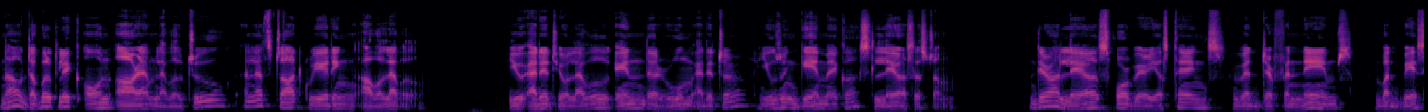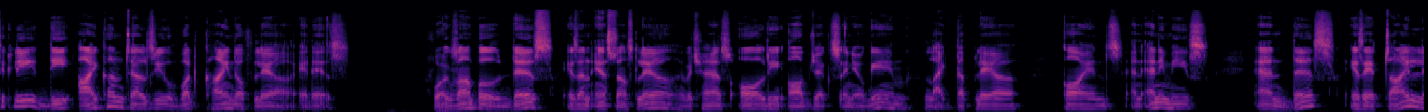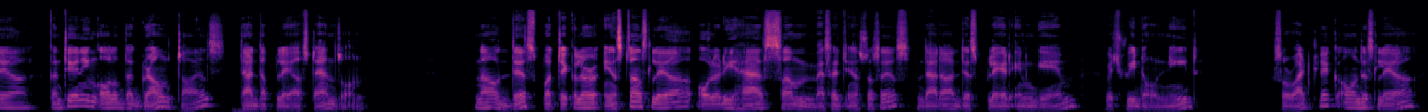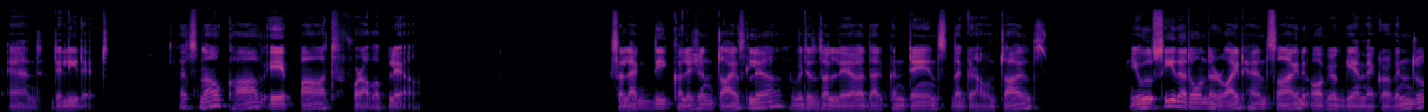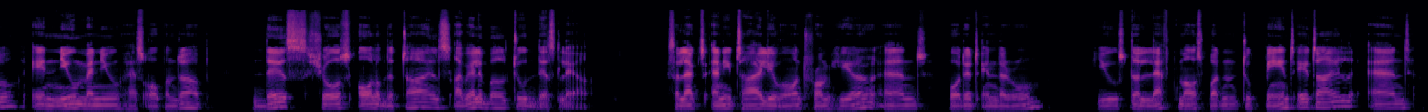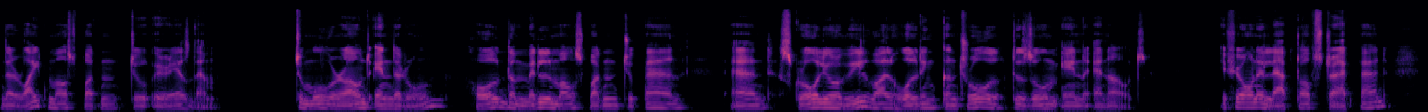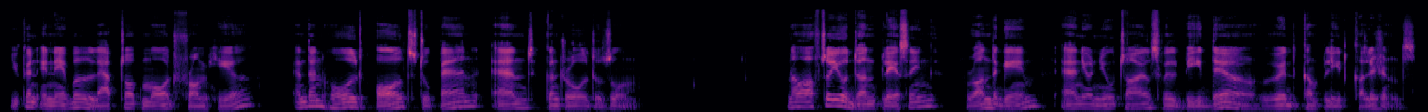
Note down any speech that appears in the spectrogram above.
Now double click on RM level 2 and let's start creating our level. You edit your level in the room editor using GameMaker's layer system. There are layers for various things with different names, but basically the icon tells you what kind of layer it is. For example, this is an instance layer which has all the objects in your game like the player, coins and enemies and this is a tile layer containing all of the ground tiles that the player stands on. Now this particular instance layer already has some message instances that are displayed in game which we don't need. So right click on this layer and delete it. Let's now carve a path for our player. Select the collision tiles layer, which is the layer that contains the ground tiles. You will see that on the right hand side of your GameMaker window, a new menu has opened up. This shows all of the tiles available to this layer. Select any tile you want from here and put it in the room. Use the left mouse button to paint a tile and the right mouse button to erase them. To move around in the room, hold the middle mouse button to pan and scroll your wheel while holding control to zoom in and out. If you're on a laptop's trackpad, you can enable laptop mode from here and then hold Alt to pan and Control to zoom. Now after you're done placing, Run the game and your new tiles will be there with complete collisions.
